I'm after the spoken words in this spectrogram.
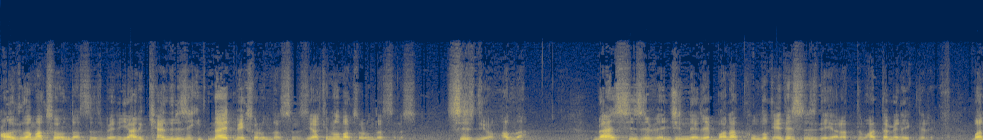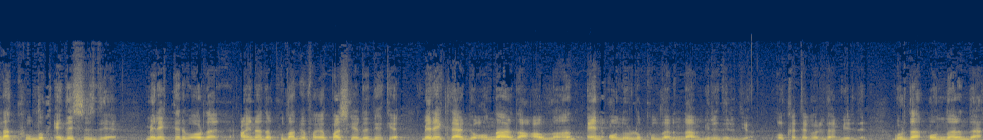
algılamak zorundasınız beni. Yani kendinizi ikna etmek zorundasınız. Yakin olmak zorundasınız. Siz diyor Allah. Ben sizi ve cinleri bana kulluk edesiniz diye yarattım. Hatta melekleri. Bana kulluk edesiniz diye. Melekleri orada aynı anda kullanmıyor fakat başka yerde diyor ki melekler diyor onlar da Allah'ın en onurlu kullarından biridir diyor. O kategoriden biridir. Burada onların da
